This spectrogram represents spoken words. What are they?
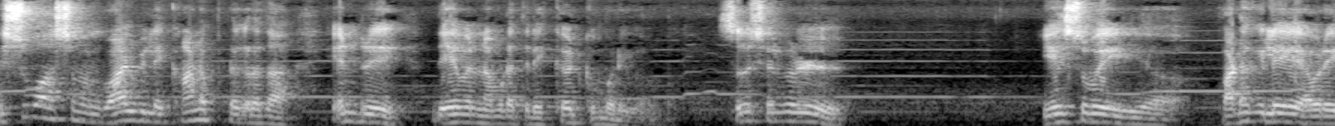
விசுவாசம் நம் வாழ்விலே காணப்படுகிறதா என்று தேவன் நம்மிடத்திலே கேட்கும்படி வரும் சிறுசர்கள் இயேசுவை படகிலே அவரை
